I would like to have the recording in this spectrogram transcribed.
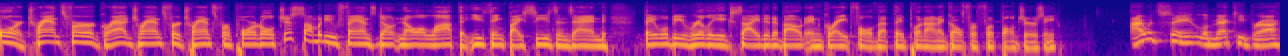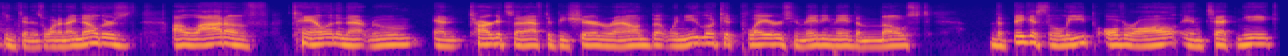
or transfer, grad transfer, transfer portal, just somebody who fans don't know a lot that you think by season's end they will be really excited about and grateful that they put on a Gopher football jersey. I would say Le'Meke Brockington is one, and I know there's a lot of talent in that room and targets that have to be shared around. But when you look at players who maybe made the most, the biggest leap overall in technique,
